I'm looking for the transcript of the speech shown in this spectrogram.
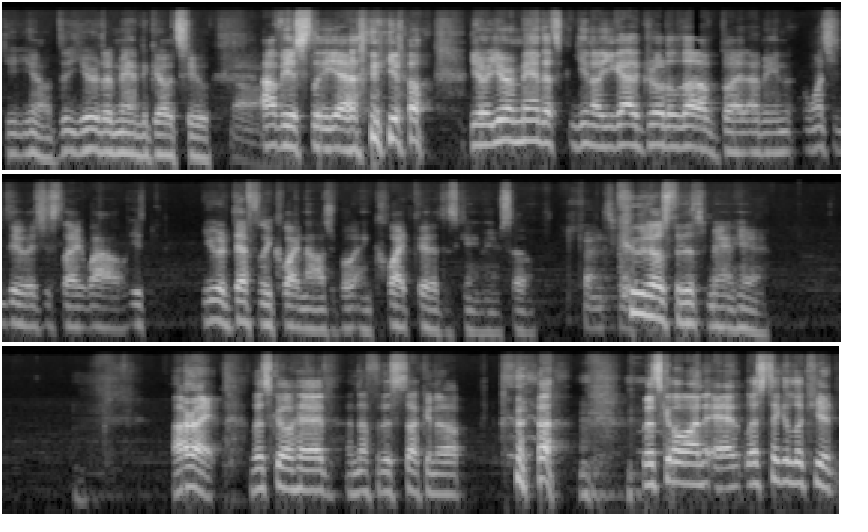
you, you know, the, you're the man to go to. oh, Obviously, yeah, you know, you're you're a man that's you know you got to grow to love. But I mean, once you do, it's just like wow, you you are definitely quite knowledgeable and quite good at this game here. So thanks. Kudos to this man here. All right, let's go ahead. Enough of this sucking up. let's go on and let's take a look here.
